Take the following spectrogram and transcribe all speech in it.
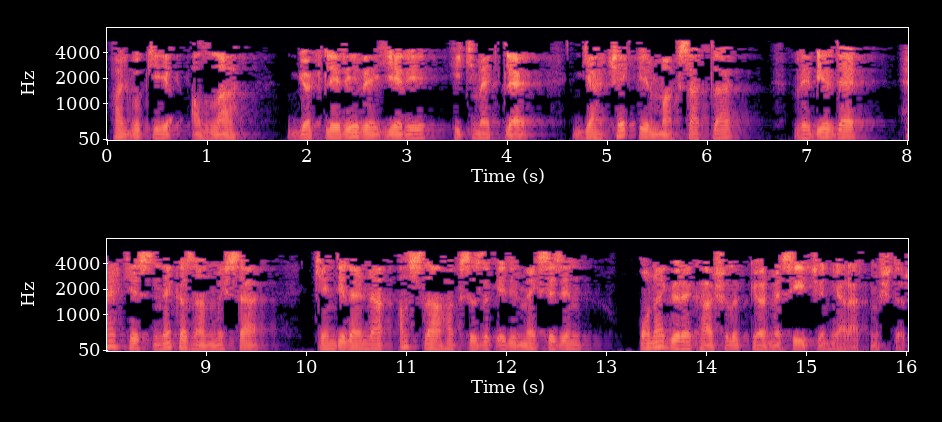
Halbuki Allah, gökleri ve yeri hikmetle, gerçek bir maksatla ve bir de herkes ne kazanmışsa, kendilerine asla haksızlık edilmeksizin, ona göre karşılık görmesi için yaratmıştır.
